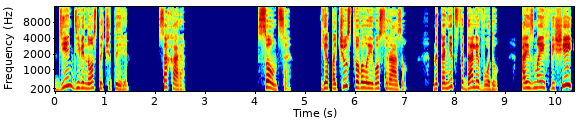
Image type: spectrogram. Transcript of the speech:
День 94. Сахара. Солнце. Я почувствовала его сразу. Наконец-то дали воду, а из моих вещей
